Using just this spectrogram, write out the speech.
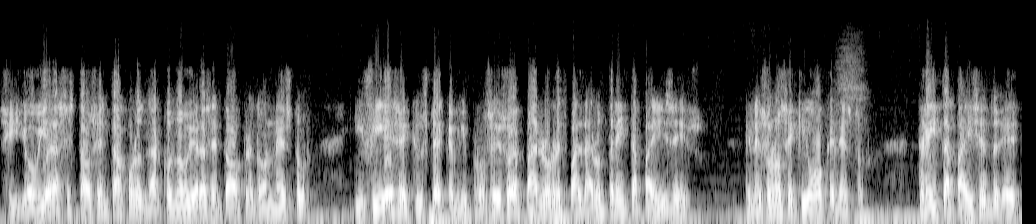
Si yo hubieras estado sentado con los narcos, no hubiera sentado, perdón, Néstor. Y fíjese que usted, que mi proceso de paz lo respaldaron 30 países. En eso no se equivoque, Néstor. 30 países eh,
